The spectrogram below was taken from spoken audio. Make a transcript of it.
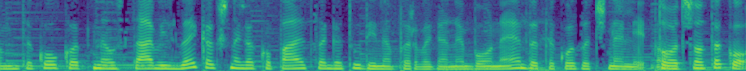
um, tako kot ne ustavi zdaj kakšnega kopanja palca ga tudi na prvega ne bo, ne? da tako začne leto. Točno tako.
